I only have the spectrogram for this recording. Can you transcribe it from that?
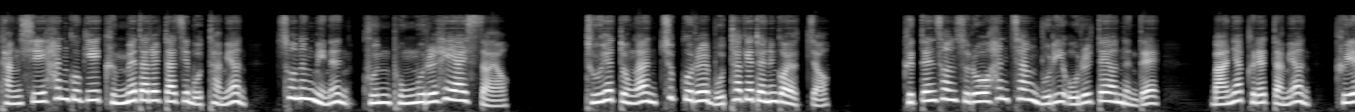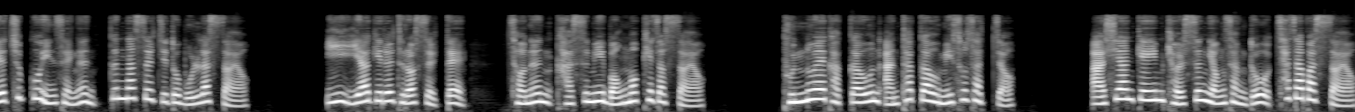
당시 한국이 금메달을 따지 못하면 손흥민은 군 복무를 해야 했어요. 두 해 동안 축구를 못하게 되는 거였죠. 그땐 선수로 한창 물이 오를 때였는데 만약 그랬다면 그의 축구 인생은 끝났을지도 몰랐어요. 이 이야기를 들었을 때 저는 가슴이 먹먹해졌어요. 분노에 가까운 안타까움이 솟았죠. 아시안게임 결승 영상도 찾아봤어요.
